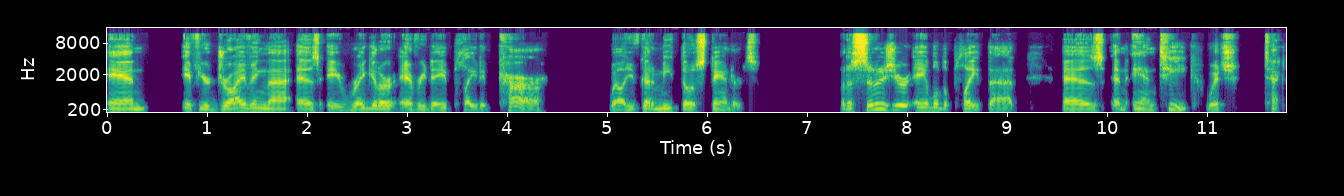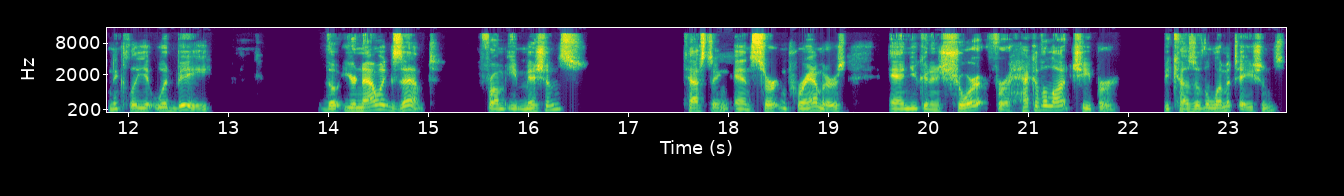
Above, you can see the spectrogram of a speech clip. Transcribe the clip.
And if you're driving that as a regular everyday plated car well you've got to meet those standards. But as soon as you're able to plate that as an antique which technically it would be, though you're now exempt from emissions testing and certain parameters, and you can insure it for a heck of a lot cheaper because of the limitations,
